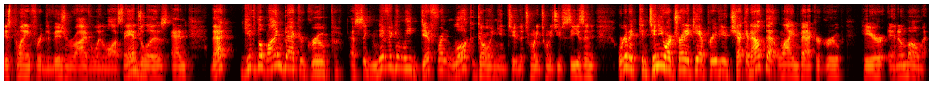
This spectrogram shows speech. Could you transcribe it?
is playing for a division rival in Los Angeles, and that gives the linebacker group a significantly different look going into the 2022 season. We're going to continue our training camp preview, checking out that linebacker group here in a moment.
